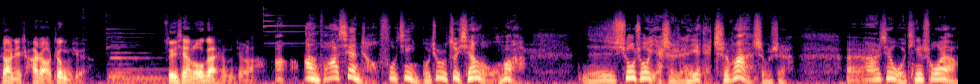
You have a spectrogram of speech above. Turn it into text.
让你查找证据，醉仙楼干什么去了？案案发现场附近不就是醉仙楼吗？那凶手也是人，也得吃饭，是不是？而而且我听说呀，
